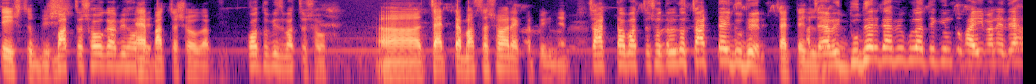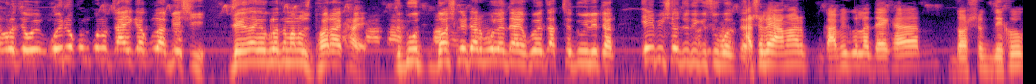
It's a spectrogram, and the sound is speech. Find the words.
তেইশ চব্বিশ। বাচ্চা সহ গাভি হবে? হ্যাঁ বাচ্চা সহ গাভি। কত পিস বাচ্চা সহ? চারটা বাচ্চা সহ আর একটা প্রেগনেন্ট চারটা বাচ্চা সহ তাহলে তো চারটাই দুধের। চারটাই দুধ আচ্ছা আর ওই দুধের গাভিগুলাতে কিন্তু ভাই মানে দেখা গেলো যে ওই ওই রকম কোন জায়গাগুলা বেশি যে জায়গাগুলোতে মানুষ ধরা খায় যে দুধ দশ লিটার বলে দেয় হয়ে যাচ্ছে দুই লিটার। এই বিষয়ে যদি কিছু বলতে আসলে আমার গাভীগুলো দেখার দর্শক দেখুক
